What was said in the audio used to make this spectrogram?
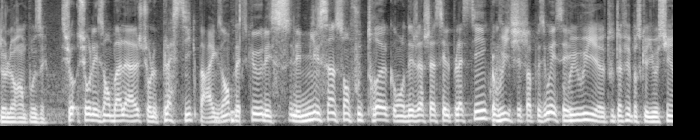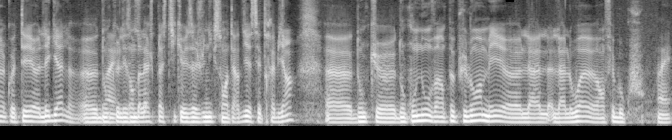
de leur imposer. sur, sur les emballages, sur le plastique, par exemple, est-ce que les, les 1500 food trucks ont déjà chassé le plastique ou Oui. pas possible? Oui, c'est Oui, oui, euh, tout à fait, parce qu'il y a aussi un côté euh, légal. euh, donc Ouais, les emballages plastiques à usage unique sont interdits et c'est très bien. Euh, donc, donc on, nous, on va un peu plus loin, mais la, la loi en fait beaucoup. Ouais.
